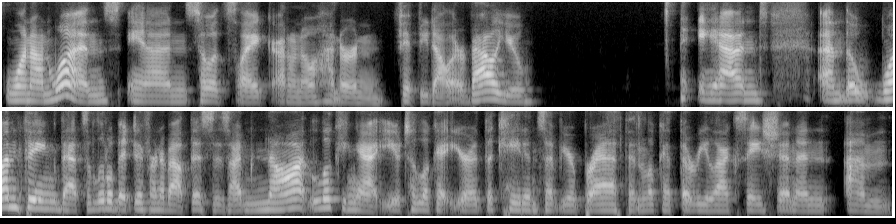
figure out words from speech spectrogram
one on ones. And so it's like, I don't know, $150 value and and the one thing that's a little bit different about this is i'm not looking at you to look at your the cadence of your breath and look at the relaxation and um,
